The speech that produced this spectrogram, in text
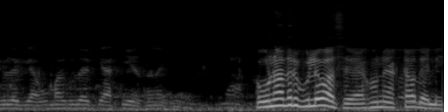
গুলো গুলো ওনাদের গুলোও আছে এখনও একটাও দেয়নি।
